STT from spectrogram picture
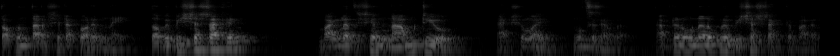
তখন তারা সেটা করেন নাই। তবে বিশ্বাস রাখেন, বাংলাদেশের নামটিও একসময় মুছে যাবে। আপনারা ওনার উপরে বিশ্বাস রাখতে পারেন।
